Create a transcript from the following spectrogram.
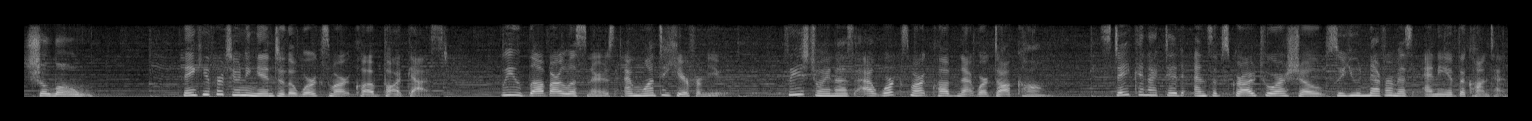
Shalom. Thank you for tuning in to the Work Smart Club podcast. We love our listeners and want to hear from you please join us at WorksmartClubNetwork.com. Stay connected and subscribe to our show so you never miss any of the content.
